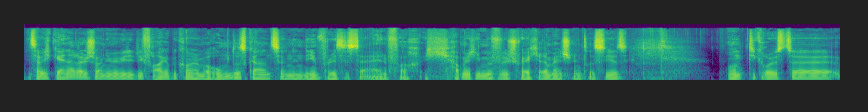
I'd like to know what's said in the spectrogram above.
Jetzt habe ich generell schon immer wieder die Frage bekommen, warum das Ganze und in dem Fall ist es sehr einfach. Ich habe mich immer für schwächere Menschen interessiert und die größte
